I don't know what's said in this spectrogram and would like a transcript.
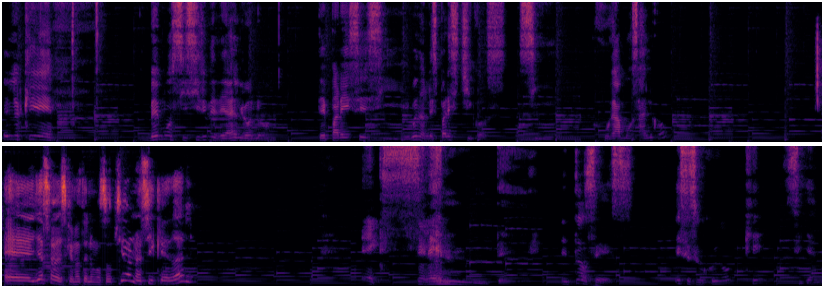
es lo que vemos si sirve de algo, ¿no? ¿Te parece si... Bueno, ¿les parece chicos si jugamos algo? Eh, ya sabes que no tenemos opción, así que dale. Excelente. Entonces, ese es un juego que se llama...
